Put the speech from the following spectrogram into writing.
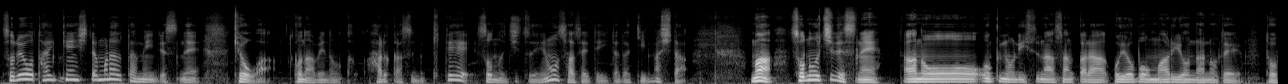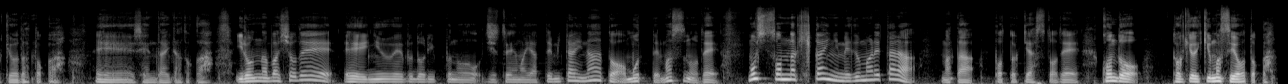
それを体験してもらうためにですね今日はこのアベノハルカスに来てその実演をさせていただきましたまあそのうちですねあのー、多くのリスナーさんからご要望もあるようなので東京だとか、えー、仙台だとかいろんな場所で、えー、ニューウェーブドリップの実演はやってみたいなとは思ってますのでもしそんな機会に恵まれたらまたポッドキャストで今度東京行きますよとか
